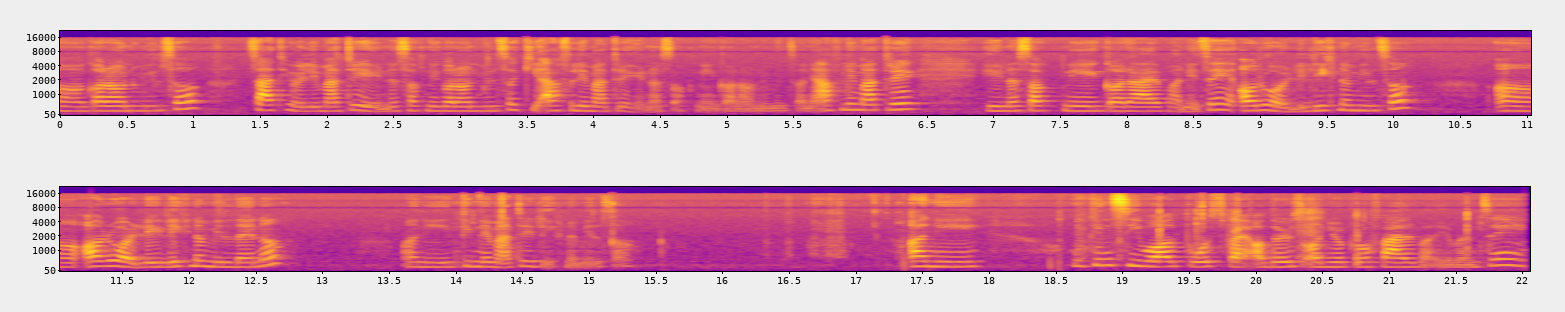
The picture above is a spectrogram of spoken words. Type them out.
गराउनु मिल्छ। साथीहरूले मात्रै हेर्न सक्ने गराउनु मिल्छ कि आफूले मात्रै हेर्न सक्ने गराउनु मिल्छ? अनि आफूले मात्रै हेर्न सक्ने गरायो भने चाहिँ अरूहरूले लेख्न मिल्छ। अरूहरूले लेख्न मिल्दैन। अनि तिमीले मात्रै लेख्न मिल्छ। अनि you can see wall post by others on your profile भन्यो भने चाहिँ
